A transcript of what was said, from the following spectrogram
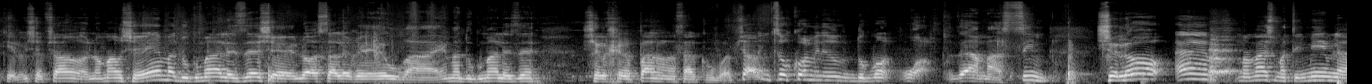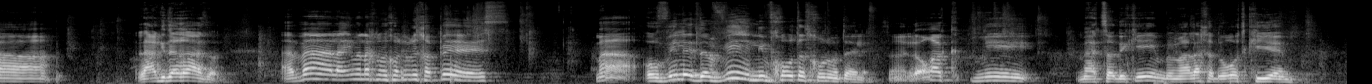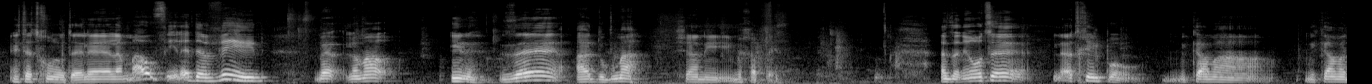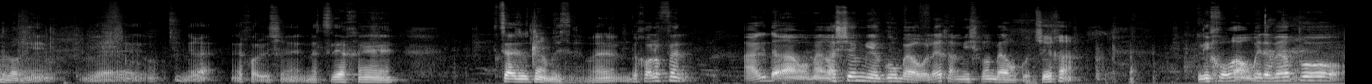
כאילו שאפשר לומר שהם הדוגמה לזה שלא עשה לרעהו רע, הם הדוגמה לזה של חרפה לא נסע על קרובו. אפשר למצוא כל מיני דוגמאות, וואו, זה המעשים שלא הם ממש מתאימים לה, להגדרה הזאת. אבל האם אנחנו יכולים לחפש מה הוביל את דוד לבחור את התכונות האלה? זאת אומרת, לא רק מי מהצדיקים במהלך הדורות קיים את התכונות האלה, אלא מה הוביל את דוד לומר, הנה, זה הדוגמה שאני מחפש. אז אני רוצה להתחיל פה מכמה, מכמה דברים, ונראה, יכול להיות שנצליח אה, קצת יותר מזה. אבל בכל אופן, ההגדרה, הוא אומר, השם יגור באהליך, מי ישכון בהר קודשך. לכאורה הוא מדבר פה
